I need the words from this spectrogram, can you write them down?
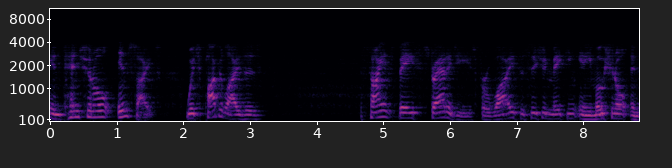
Intentional Insights, which popularizes science based strategies for wise decision making in emotional and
